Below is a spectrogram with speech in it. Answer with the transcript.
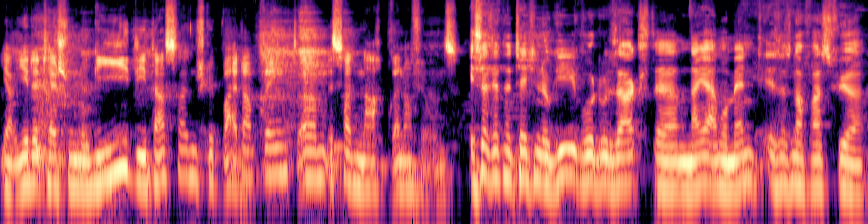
ja, jede Technologie, die das halt ein Stück weiterbringt, ähm, ist halt ein Nachbrenner für uns. Ist das jetzt eine Technologie, wo du sagst, äh, naja, im Moment ist es noch was für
